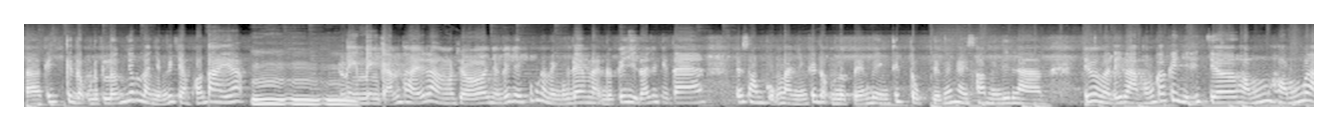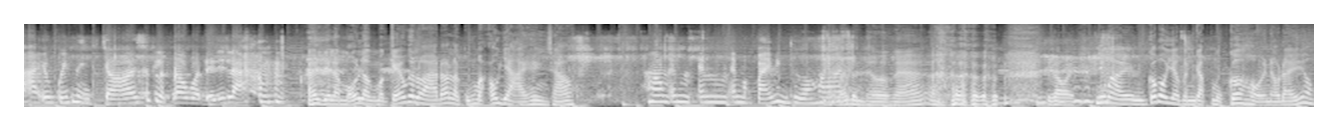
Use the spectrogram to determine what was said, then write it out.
à, cái cái động lực lớn nhất là những cái chàng pháo tay á. Ừ ừ ừ. Mình mình cảm thấy là trời ơi những cái giây phút này mình cũng đem lại được cái gì đó cho người ta cái xong cũng là những cái động lực để mình tiếp tục những cái ngày sau mình đi làm. Chứ mà đi làm không có cái gì hết trơn không không có ai yêu quý mình. Trời ơi sức lực đâu mà để đi làm. Ê, vậy là mỗi lần mà kéo cái loa đó là cũng mặc áo dài hay sao không em em em mặc váy bình thường thôi. Nói bình thường hả? Rồi nhưng mà có bao giờ mình gặp một cơ hội nào đấy không?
